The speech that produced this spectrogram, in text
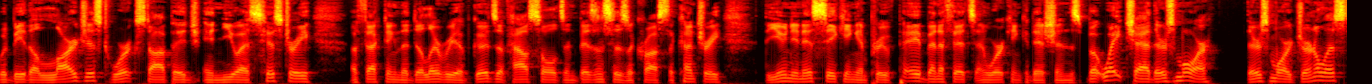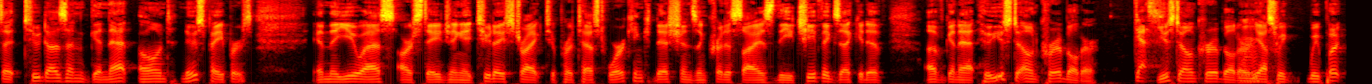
would be the largest work stoppage in U.S. history, affecting the delivery of goods of households and businesses across the country. The union is seeking improved pay, benefits, and working conditions. But wait, Chad, there's more. There's more. Journalists at two dozen Gannett owned newspapers in the U.S. are staging a two day strike to protest working conditions and criticize the chief executive of Gannett, who used to own Career Builder. Yes. Used to own Career Builder. Mhm. Yes, we, we put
